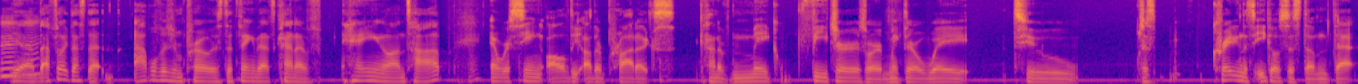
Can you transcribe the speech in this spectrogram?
Yeah, I feel like that's that Apple Vision Pro is the thing that's kind of hanging on top, and we're seeing all of the other products kind of make features or make their way to just creating this ecosystem that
